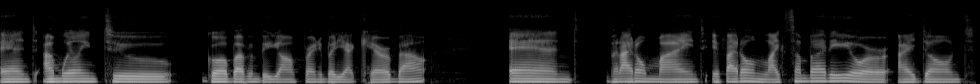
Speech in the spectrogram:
and I'm willing to go above and beyond for anybody I care about. And but I don't mind if I don't like somebody or I don't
